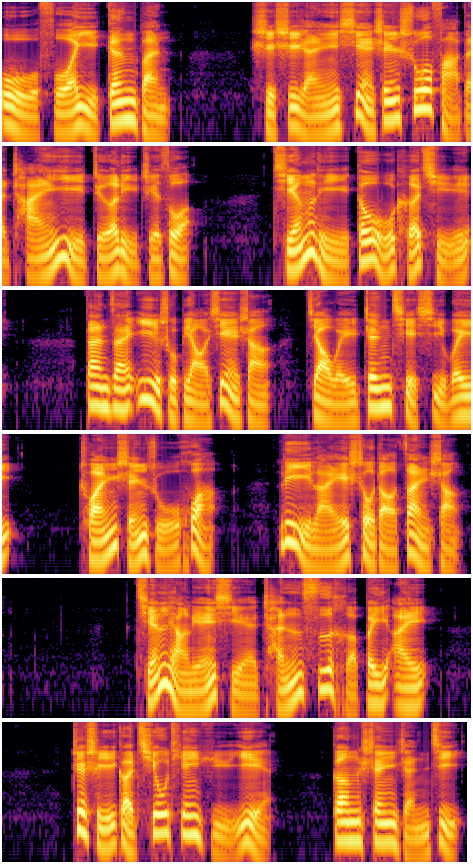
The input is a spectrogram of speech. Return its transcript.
悟佛意根本，是诗人现身说法的禅意哲理之作，情理都无可取。但在艺术表现上较为真切细微，传神如画，历来受到赞赏。前两联写沉思和悲哀，这是一个秋天雨夜，更深人迹。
